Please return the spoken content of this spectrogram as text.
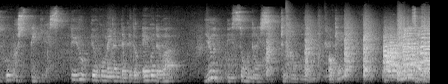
すごく素敵です。という曲名なんだけど英語では You'd be so nice to come home」OK? 皆さん。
